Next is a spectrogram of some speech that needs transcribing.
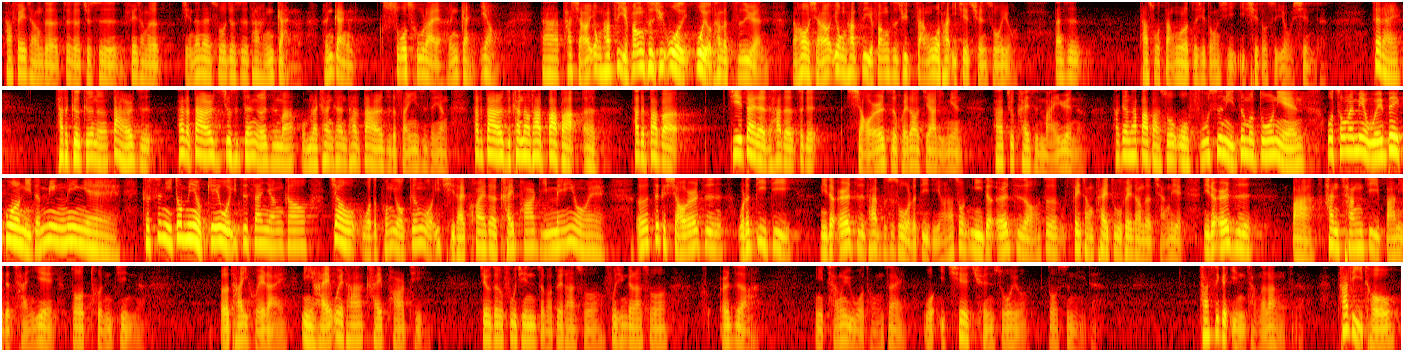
他非常的这个就是非常的简单来说，就是他很敢。很敢说出来，很敢要，他他想要用他自己的方式去握握有他的资源，然后想要用他自己的方式去掌握他一切全所有，但是他所掌握的这些东西，一切都是有限的。再来，他的哥哥呢？大儿子，他的大儿子就是真儿子吗？我们来看看他的大儿子的反应是怎样。他的大儿子看到他爸爸，呃，他的爸爸接待了他的这个小儿子回到家里面，他就开始埋怨了。他跟他爸爸说：“我服侍你这么多年，我从来没有违背过你的命令耶。可是你都没有给我一只山羊羔，叫我的朋友跟我一起来快乐开 party，没有哎。而这个小儿子，我的弟弟，你的儿子，他不是说我的弟弟啊，他说你的儿子哦，这个非常态度非常的强烈。你的儿子把和娼妓把你的产业都吞尽了，而他一回来，你还为他开 party。结果这个父亲怎么对他说？父亲跟他说。”儿子啊，你常与我同在，我一切全所有都是你的。他是一个隐藏的浪子，他里头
